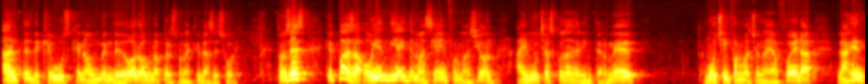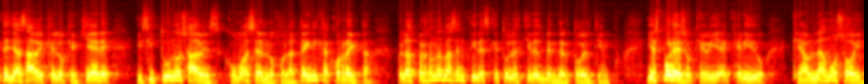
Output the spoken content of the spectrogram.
antes de que busquen a un vendedor o a una persona que le asesore. Entonces, ¿qué pasa? Hoy en día hay demasiada información, hay muchas cosas en internet, mucha información allá afuera, la gente ya sabe qué es lo que quiere y si tú no sabes cómo hacerlo con la técnica correcta, pues las personas van a sentir es que tú les quieres vender todo el tiempo. Y es por eso que había querido que hablamos hoy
